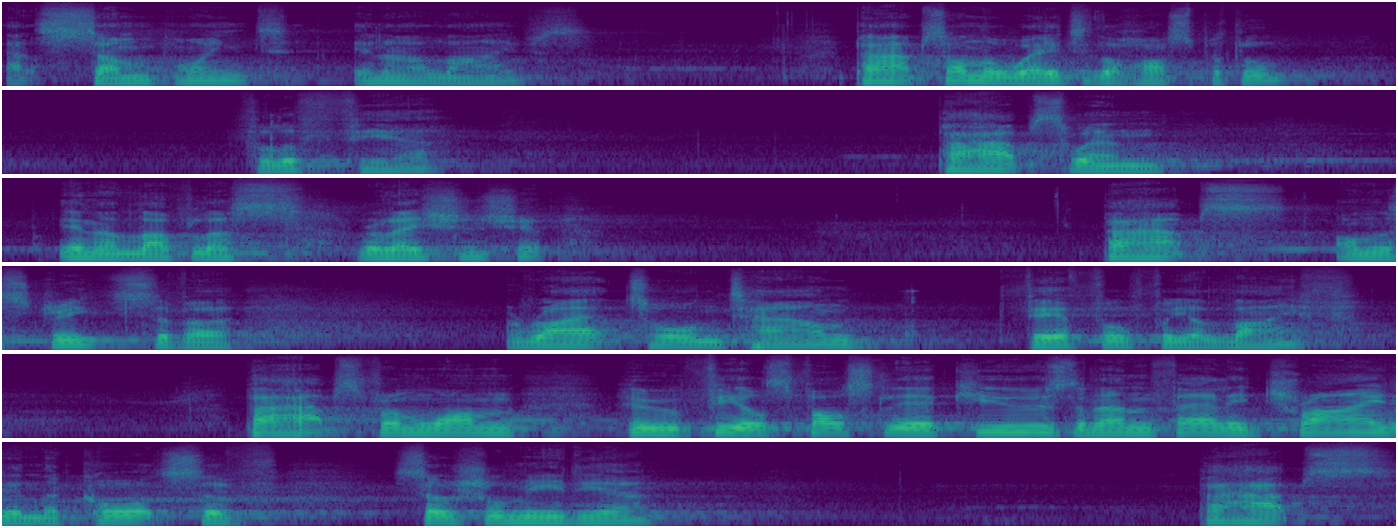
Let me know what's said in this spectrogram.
at some point in our lives? Perhaps on the way to the hospital, full of fear. Perhaps when in a loveless relationship. Perhaps on the streets of a, a riot torn town, fearful for your life. Perhaps from one who feels falsely accused and unfairly tried in the courts of social media. Perhaps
